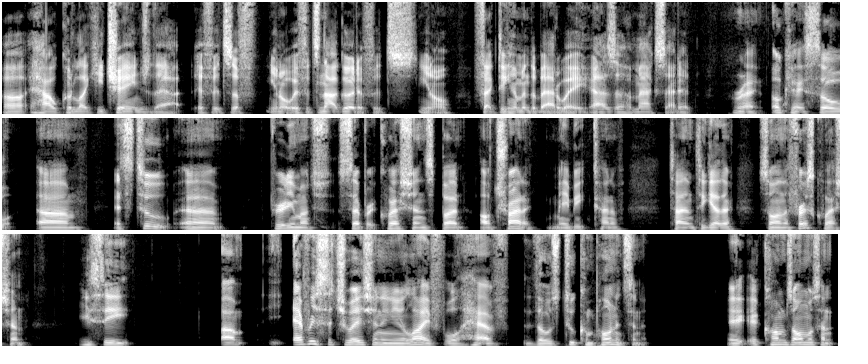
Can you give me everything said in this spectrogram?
uh, how could like he change that if it's a you know if it's not good if it's you know affecting him in the bad way as uh, Max said it. Right. Okay. So um, it's two uh, pretty much separate questions, but I'll try to maybe kind of tie them together. So on the first question, you see, um, every situation in your life will have those two components in it. It, it comes almost on,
